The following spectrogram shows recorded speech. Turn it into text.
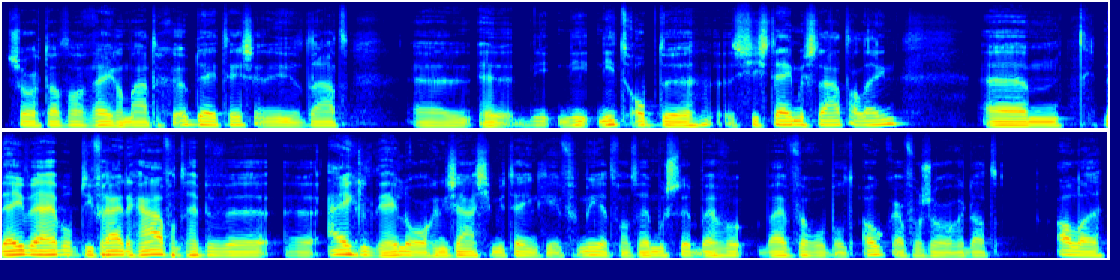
zorg dat er regelmatig geüpdate is. En inderdaad eh, niet, niet, niet op de systemen staat alleen. Ehm, nee, we hebben op die vrijdagavond hebben we eh, eigenlijk de hele organisatie meteen geïnformeerd. Want wij moesten bijvo- bijvoorbeeld ook ervoor zorgen dat alle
